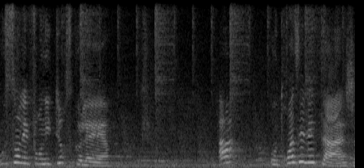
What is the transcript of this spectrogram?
où sont les fournitures scolaires Ah, au troisième étage.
